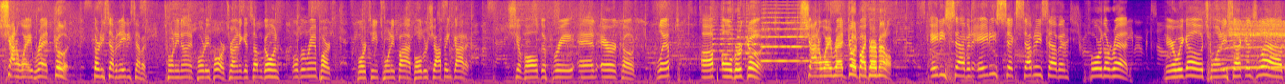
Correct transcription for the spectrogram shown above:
Shot away red, good. 3787. 29 44, trying to get something going over Ramparts. 14.25. Boulder Shopping got it. Cheval de Frise and Error Code. Flipped up over good. Shot away red, good by Bear Metal. 87, 86, 77 for the red. Here we go, 20 seconds left.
